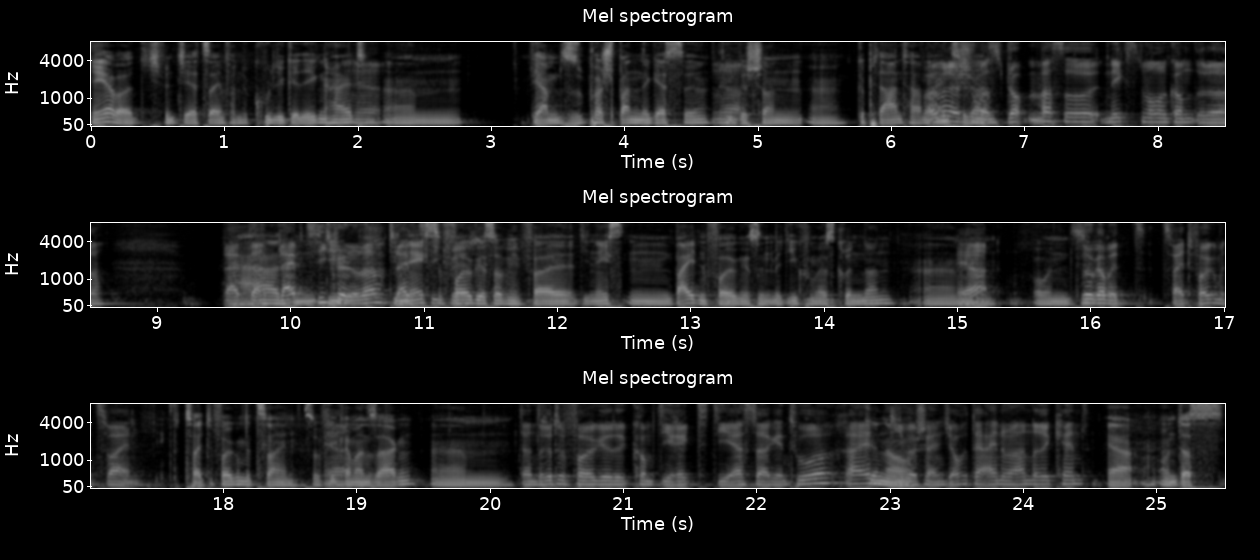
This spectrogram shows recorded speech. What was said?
nee, aber ich finde jetzt einfach eine coole Gelegenheit. Ja. Ähm, wir haben super spannende Gäste, die Ja. wir schon äh, geplant haben. Wollen wir da schon was droppen, was so nächsten Woche kommt oder bleibt, Ja, bleibt die- Secret, oder? Die Bleibt nächste Secret. Folge ist auf jeden Fall, die nächsten beiden Folgen sind mit E-Commerce-Gründern. Ähm, Ja. Und Sogar mit zweite Folge mit zweien. zweite Folge mit zwei. So viel Ja. kann man sagen. Ähm, Dann dritte Folge kommt direkt die erste Agentur rein, Genau. die wahrscheinlich auch der eine oder andere kennt. ja, und das,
